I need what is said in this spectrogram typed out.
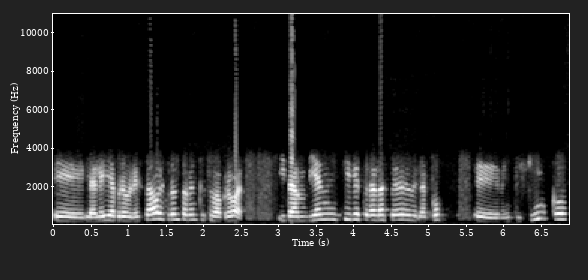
eh, la ley ha progresado y prontamente se va a aprobar. Y también Chile será la sede de la COP eh, 25,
